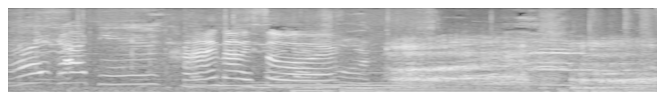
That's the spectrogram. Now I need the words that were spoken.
Hi, Daddy. Hi, dinosaur. Dinosaur.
